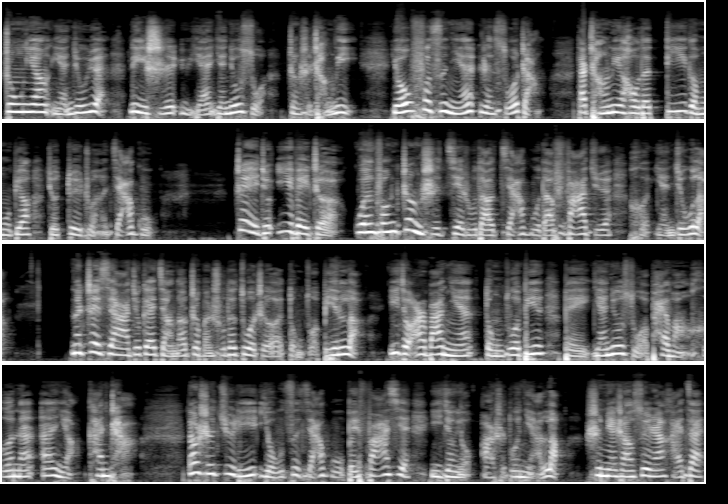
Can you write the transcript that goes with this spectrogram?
中央研究院历史语言研究所正式成立，由傅斯年任所长。他成立后的第一个目标就对准了甲骨，这也就意味着官方正式介入到甲骨的发掘和研究了。那这下就该讲到这本书的作者董作宾了。一九二八年，董作宾被研究所派往河南安阳勘察。当时距离有字甲骨被发现已经有二十多年了。市面上虽然还在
